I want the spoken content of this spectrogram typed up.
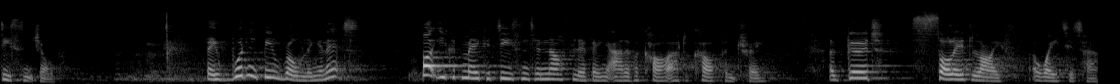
decent job. They wouldn't be rolling in it, but you could make a decent enough living out of, a car, out of carpentry. A good, solid life awaited her.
